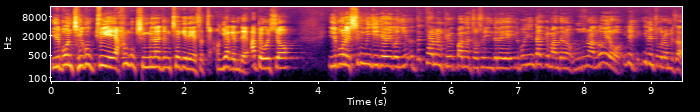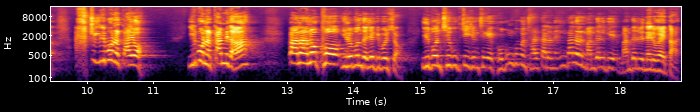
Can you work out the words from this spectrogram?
일본 제국주의의 한국 식민화 정책에 대해서 쭉 이야기했는데 앞에 보시죠. 일본의 식민지 교육은 이- 어떻게 하면 교육받는 조선인들의 일본인답게 만드는 우둔한 노예로 이렇게 이런 식으로 하면서 아주 일본을 까요. 일본을 깝니다. 까놔놓고 여러분들 여기 보시죠. 일본 제국주의 정책에 고분고분 잘 따르는 인간을 만들기 만들어 내려가 있다.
